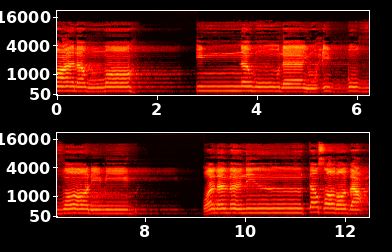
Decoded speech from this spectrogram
على الله إنه لا يحب الظالمين ولمن انتصر بعد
